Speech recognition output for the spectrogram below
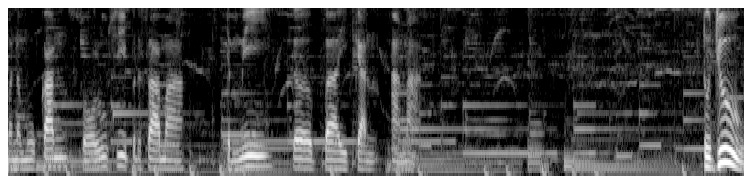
menemukan solusi bersama demi kebaikan anak. 7.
